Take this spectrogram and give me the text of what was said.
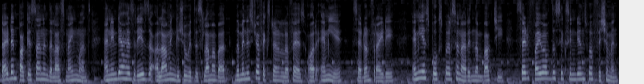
died in Pakistan in the last nine months, and India has raised the alarming issue with Islamabad, the Ministry of External Affairs or MEA said on Friday. MEA spokesperson Arindam Bagchi said five of the six Indians were fishermen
